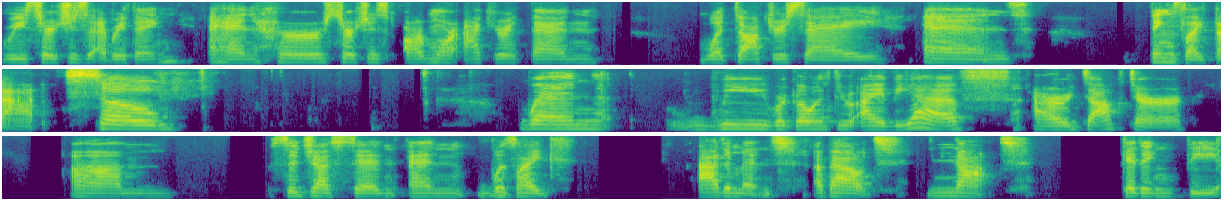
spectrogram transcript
researches everything and her searches are more accurate than what doctors say. And things like that so when we were going through ivf our doctor um, suggested and was like adamant about not getting the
